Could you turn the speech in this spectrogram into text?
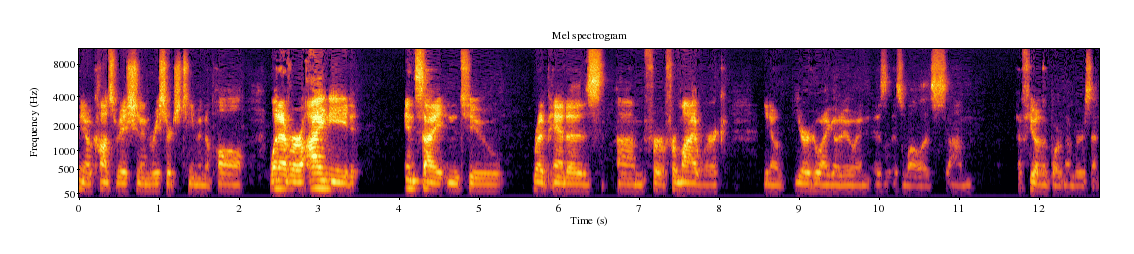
you know conservation and research team in Nepal. Whenever I need insight into red pandas um, for for my work, you know, you're who I go to, and as, as well as um, a few other board members and,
